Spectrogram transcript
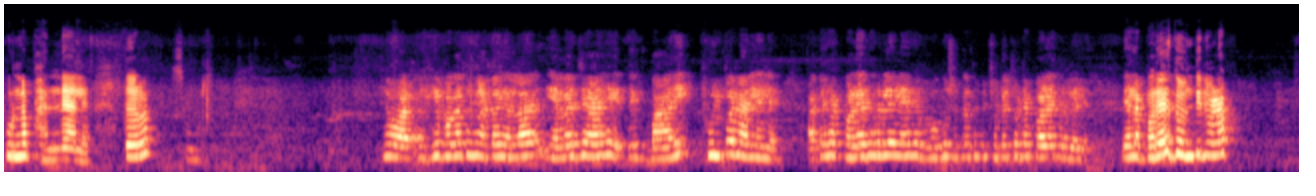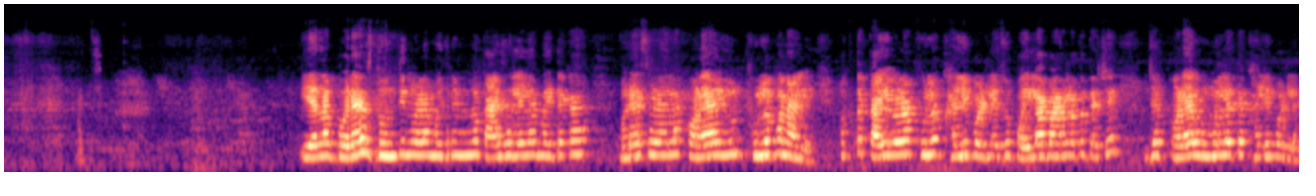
पूर्ण फांद्या आल्या. तर हे वा- हे बघा तुम्ही आता याला याला जे आहे ते बारीक फुल पण आलेले आहे. आता ह्या कळ्या धरलेल्या आहे हे बघू शकता तुम्ही छोट्या छोट्या कळ्या धरलेल्या आहे याला बऱ्याच दोन तीन वेळा याला बऱ्याच दोन तीन वेळा मैत्रिणींना काय झालेलं आहे माहिती आहे का? बऱ्याच वेळेला कळ्या येऊन फुलं पण आले. फक्त काही वेळा फुलं खाली पडले. जो पहिला बार आला तर त्याचे ज्या कळ्या उमलल्या त्या खाली पडल्या.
